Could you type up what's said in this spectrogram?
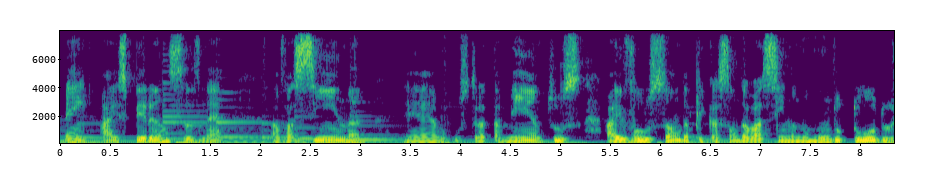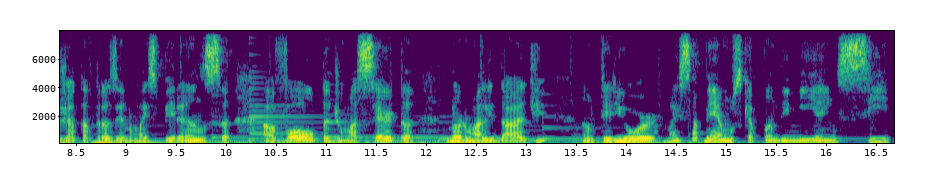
Bem, há esperanças, né? A vacina, é, os tratamentos, a evolução da aplicação da vacina no mundo todo já está trazendo uma esperança, a volta de uma certa normalidade anterior, mas sabemos que a pandemia em si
